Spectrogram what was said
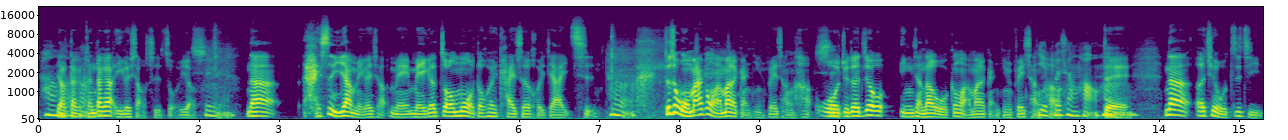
好要大概可能大概要一个小时左右。是。那还是一样，每个小每每个周末都会开车回家一次。嗯就是我妈跟我阿妈的感情非常好，我觉得就影响到我跟我阿妈的感情非常好也非。常好。对嗯那而且我自己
